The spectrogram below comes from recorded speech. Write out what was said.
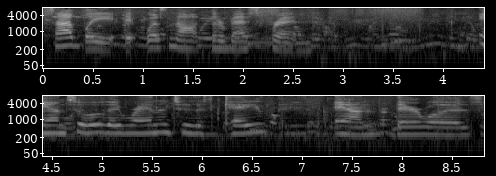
sadly, it was not their best friend. So they ran into this cave, and there was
